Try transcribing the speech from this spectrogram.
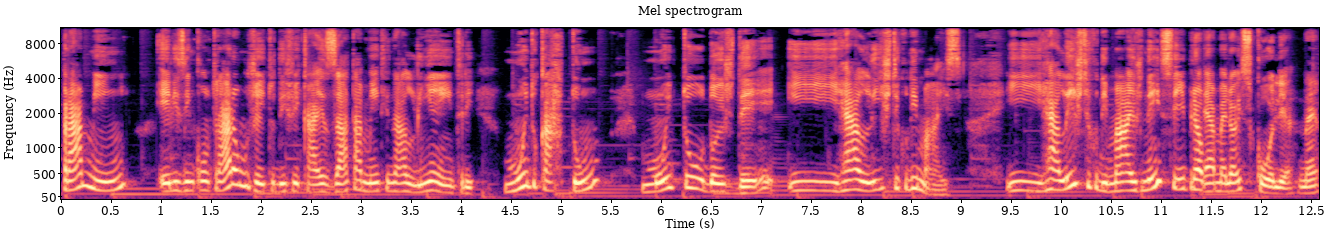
para mim, eles encontraram um jeito de ficar exatamente na linha entre muito cartoon muito 2D e realístico demais. E realístico demais nem sempre é a melhor escolha, né?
